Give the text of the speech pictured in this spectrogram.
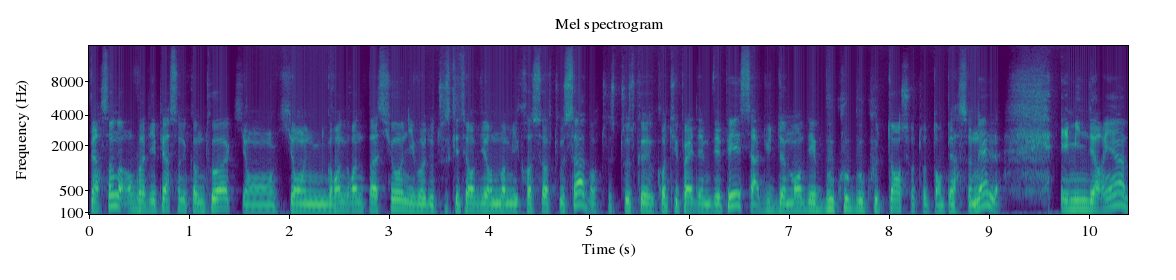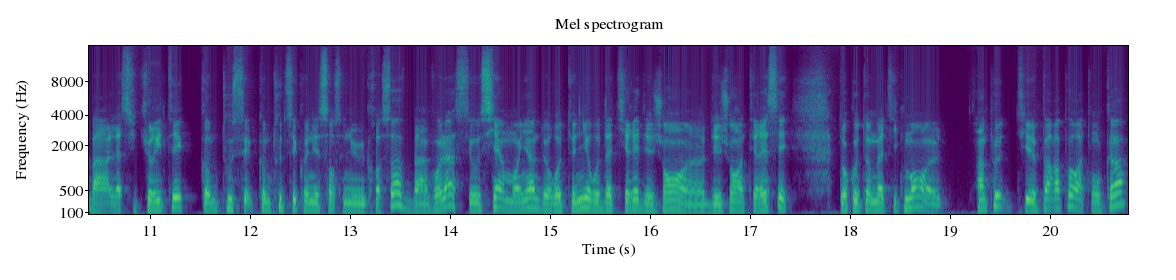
Personnes, on voit des personnes comme toi qui ont, qui ont une grande, grande passion au niveau de tout ce qui était environnement Microsoft, tout ça. Donc, tout, tout ce que, quand tu parlais d'MVP, ça a dû demander beaucoup, beaucoup de temps, surtout de temps personnel. Et mine de rien, ben, la sécurité, comme, tous comme toutes ces connaissances au Microsoft, ben voilà, c'est aussi un moyen de retenir ou d'attirer des gens, euh, des gens intéressés. Donc, automatiquement, euh, un peu par rapport à ton cas,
